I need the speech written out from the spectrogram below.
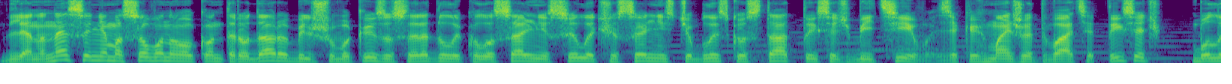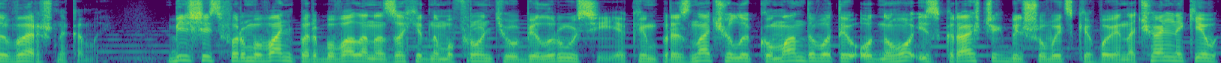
Для нанесення масованого контрудару більшовики зосередили колосальні сили чисельністю близько 100 тисяч бійців, з яких майже 20 тисяч були вершниками. Більшість формувань перебували на західному фронті у Білорусі, яким призначили командувати одного із кращих більшовицьких воєначальників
